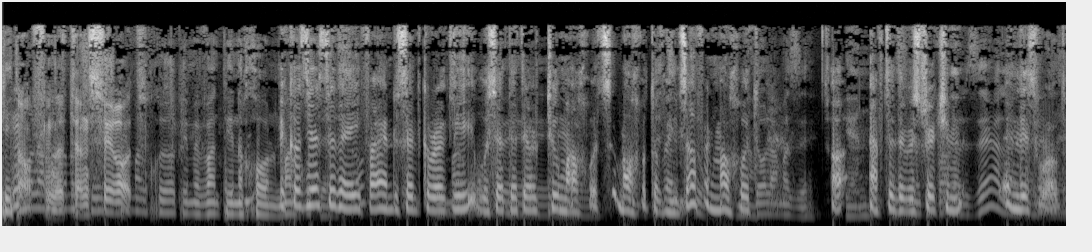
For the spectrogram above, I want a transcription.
No, from the ten Sfirot. Because yesterday, if I understand correctly, we said that there are two Malchuts, Malchut of Ein Sof and Malchut uh, after the restriction in this world.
